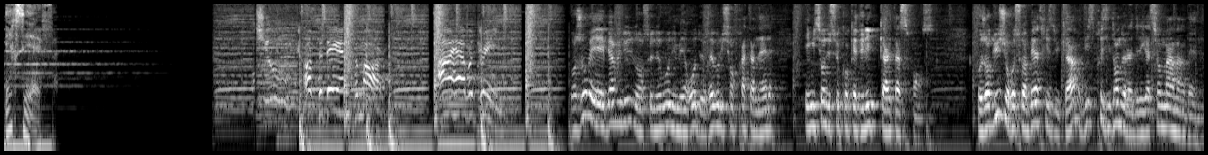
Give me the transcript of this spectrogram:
RCF. Bonjour et bienvenue dans ce nouveau numéro de Révolution fraternelle, émission du Secours catholique Caritas France. Aujourd'hui, je reçois Béatrice Ducard, vice-présidente de la délégation Marne-Ardenne.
